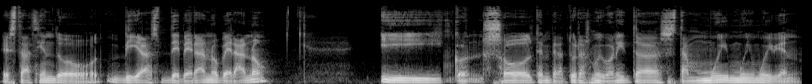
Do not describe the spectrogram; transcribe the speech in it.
está haciendo días de verano, verano, y con sol, temperaturas muy bonitas, está muy, muy, muy bien.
